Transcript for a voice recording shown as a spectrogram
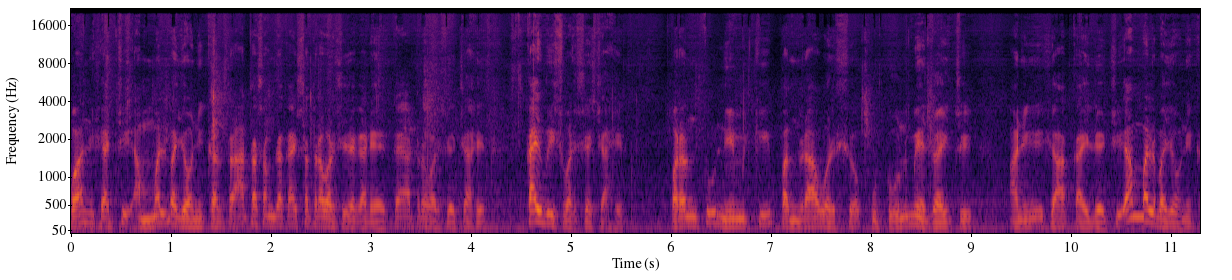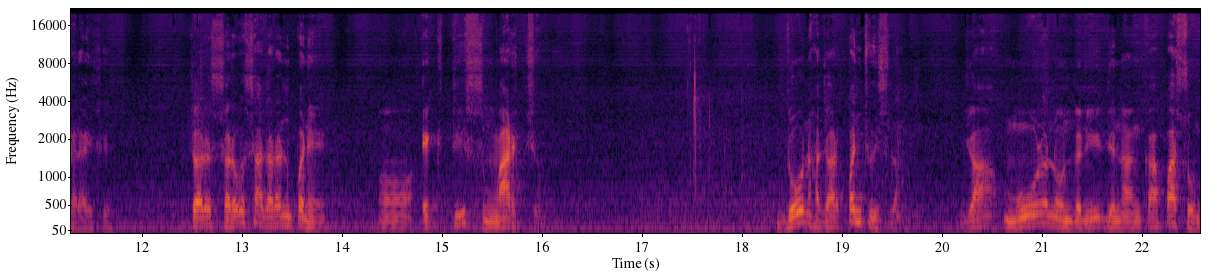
पण ह्याची अंमलबजावणी करता आता समजा काय सतरा वर्षाच्या गाड्या आहेत काय अठरा वर्षाच्या आहेत काय वीस वर्षाच्या आहेत परंतु नेमकी पंधरा वर्ष कुठून मेजायची आणि ह्या कायद्याची अंमलबजावणी करायची. तर सर्वसाधारणपणे एकतीस मार्च दोन हजार पंचवीसला ज्या मूळ नोंदणी दिनांकापासून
